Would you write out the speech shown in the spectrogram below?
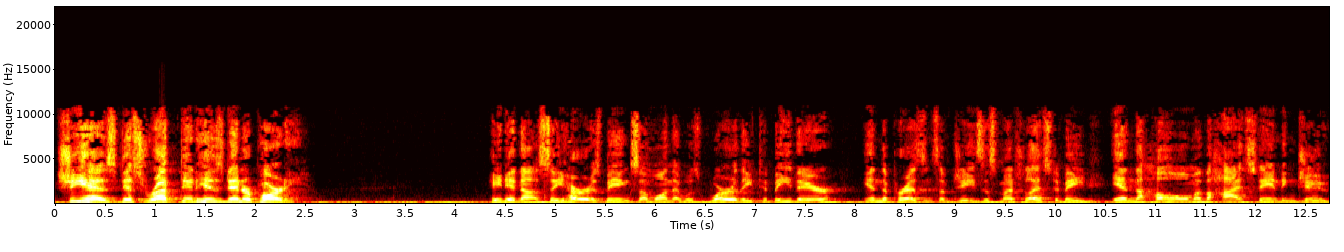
She has disrupted his dinner party. He did not see her as being someone that was worthy to be there in the presence of Jesus, much less to be in the home of a high standing Jew.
